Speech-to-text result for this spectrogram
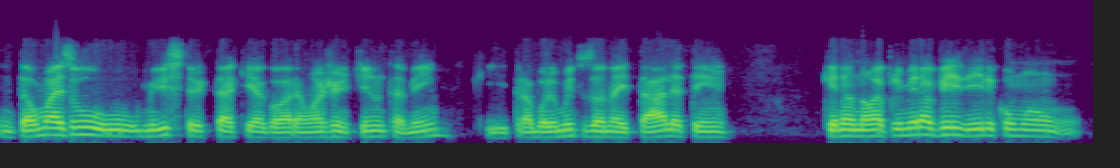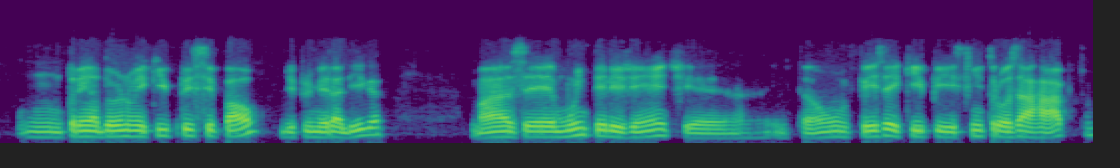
Então, mas o, o Mister que está aqui agora é um argentino também, que trabalhou muitos anos na Itália, tem, que não, não é a primeira vez dele como um, um treinador numa equipe principal de Primeira Liga mas é muito inteligente, é, então fez a equipe se entrosar rápido,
